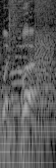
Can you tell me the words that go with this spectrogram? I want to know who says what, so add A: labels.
A: what,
